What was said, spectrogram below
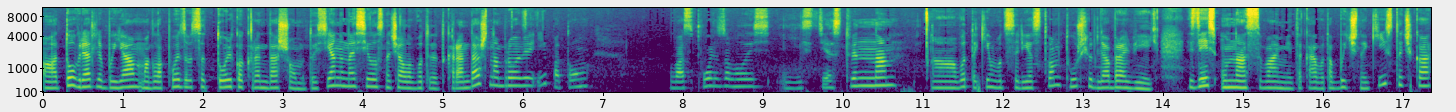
э, то вряд ли бы я могла пользоваться только карандашом. То есть я наносила сначала вот этот карандаш на брови, и потом воспользовалась, естественно, а, вот таким вот средством, тушью для бровей. Здесь у нас с вами такая вот обычная кисточка,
